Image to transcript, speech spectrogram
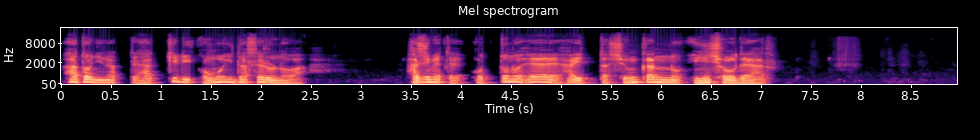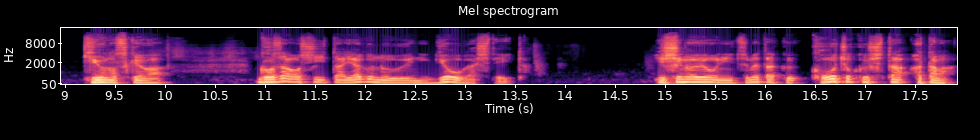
後になってはっきり思い出せるのは、初めて夫の部屋へ入った瞬間の印象である。清之助は、御座を敷いたヤグの上に行がしていた。石のように冷たく硬直した頭。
